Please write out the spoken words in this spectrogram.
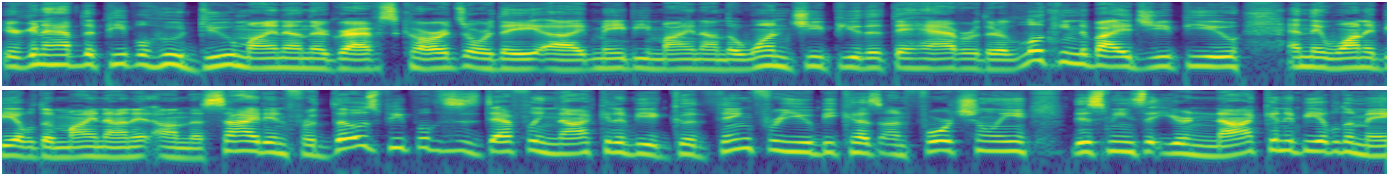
You're going to have the people who do mine on their graphics cards or they uh, maybe mine on the one GPU that they have or they're looking to buy a GPU and they want to be able to mine on it on the side. And for those people, this is definitely not going to be a good thing for you because unfortunately, this means that you're not going to be able to make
